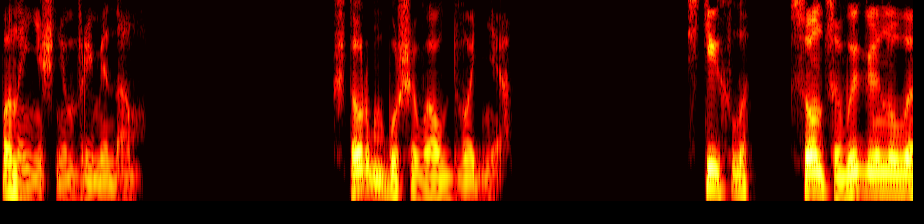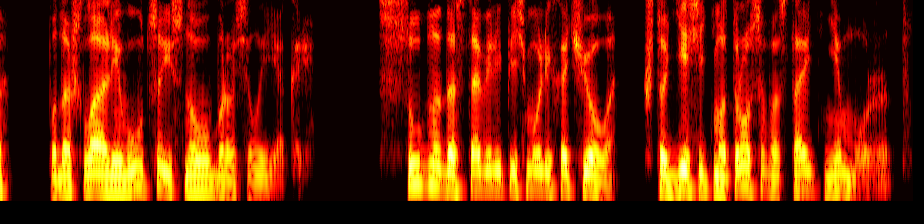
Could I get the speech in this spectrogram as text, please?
по нынешним временам. Шторм бушевал два дня. Стихло, солнце выглянуло, подошла Левуца и снова бросила якорь. С судна доставили письмо Лихачева, что десять матросов оставить не может.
